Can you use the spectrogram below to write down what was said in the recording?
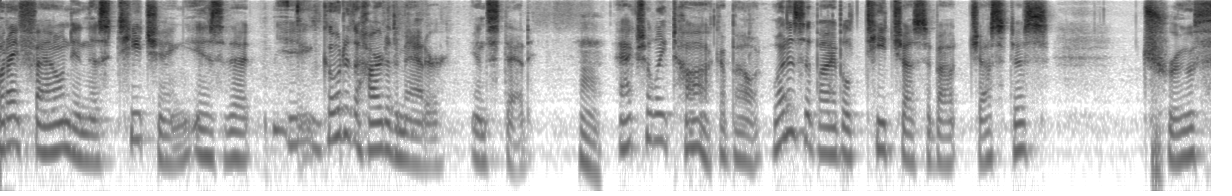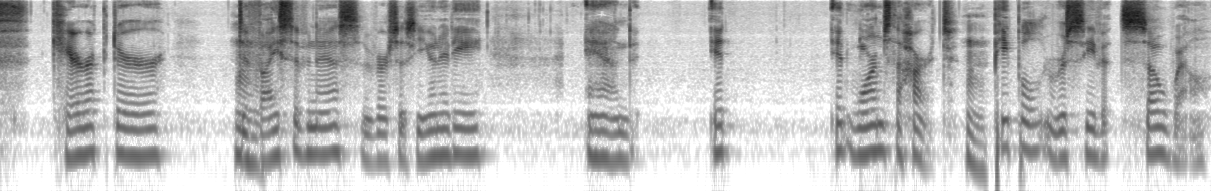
what I found in this teaching is that eh, go to the heart of the matter instead. Hmm. Actually, talk about what does the Bible teach us about justice, truth, character, divisiveness versus unity, and it it warms the heart. People receive it so well.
